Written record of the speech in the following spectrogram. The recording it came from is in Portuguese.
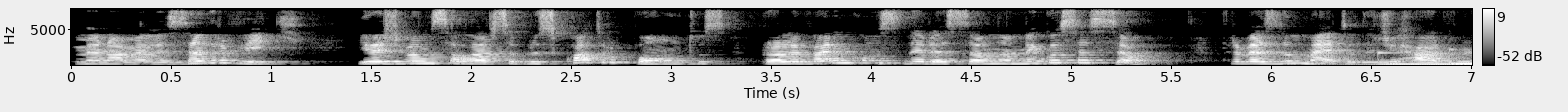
Meu nome é Alessandra Vick e hoje vamos falar sobre os quatro pontos para levar em consideração na negociação, através do método de Harvard.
